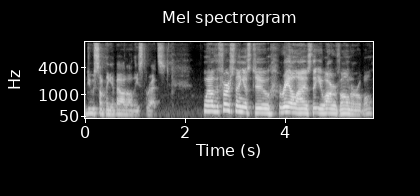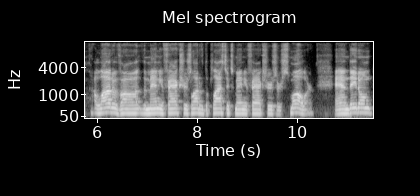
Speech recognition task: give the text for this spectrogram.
do something about all these threats? Well, the first thing is to realize that you are vulnerable. A lot of uh, the manufacturers, a lot of the plastics manufacturers are smaller, and they don't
